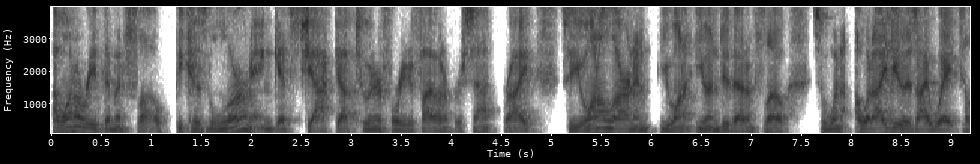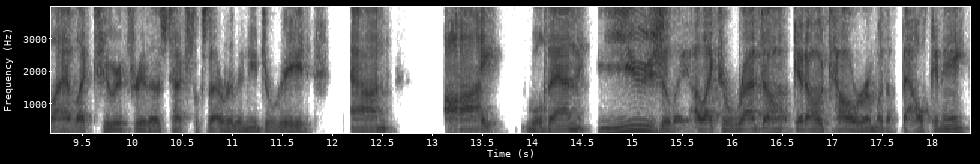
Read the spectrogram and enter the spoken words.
I want to read them in flow because learning gets jacked up 240 to 500%, right? So you want to learn and you want to, you want to do that in flow. So when, what I do is I wait till I have like two or three of those textbooks that I really need to read. And I will then usually I like to rent a get a hotel room with a balcony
